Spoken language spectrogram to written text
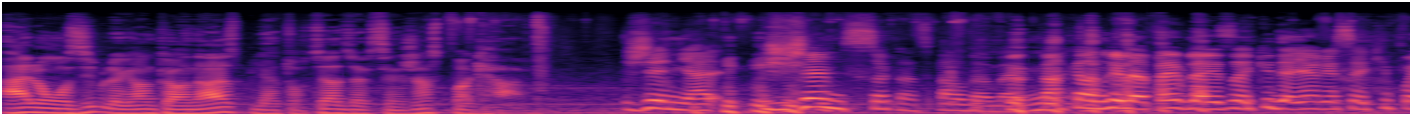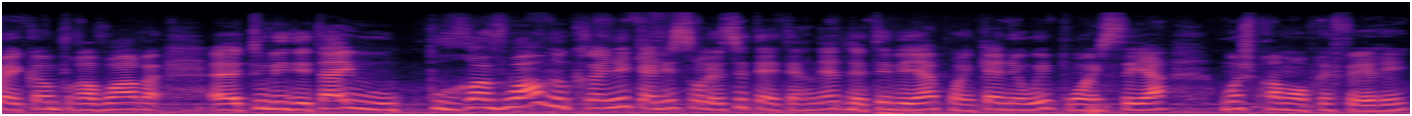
Allons-y pour le Grand Cornaz, puis la tourtière du Lac-Saint-Jean, c'est pas grave. Génial. J'aime ça quand tu parles de même. Marc-André Lefebvre, la SAQ, d'ailleurs, SAQ.com pour avoir euh, tous les détails ou pour revoir nos chroniques, allez sur le site internet de tva.canoe.ca. Moi, je prends mon préféré.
